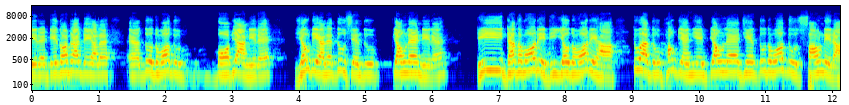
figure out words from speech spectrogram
နေတယ်တေသောဓာတ်တွေကလည်းအဲသူ့သဘောသူပေါ်ပြနေတယ်ရုပ်တွေကလည်းသူ့စင်သူပြောင်းလဲနေတယ်ဒီဓာတ်သဘောတွေဒီရုပ်သဘောတွေဟာသူ့အတူဖောက်ပြန်ခြင်းပြောင်းလဲခြင်းသူ့သဘောသူစောင်းနေတာ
